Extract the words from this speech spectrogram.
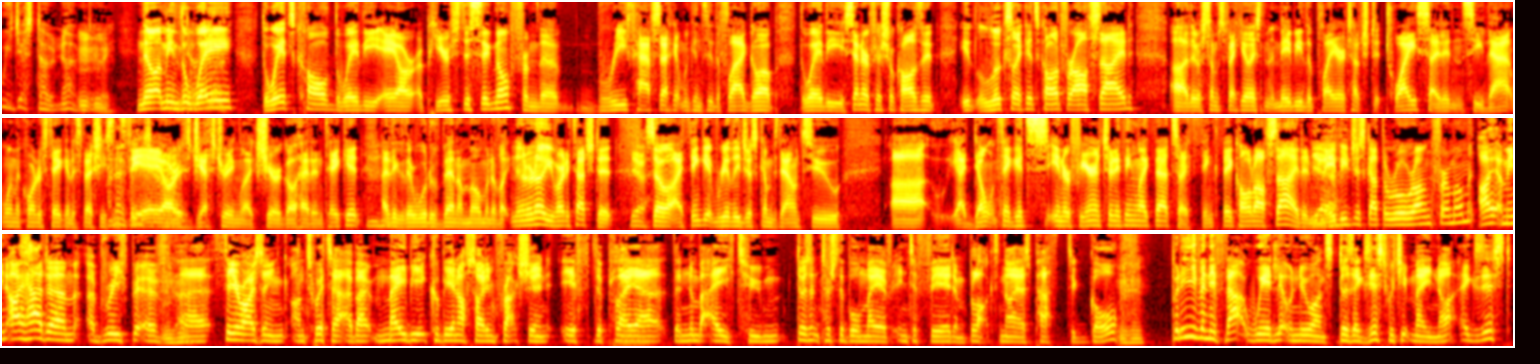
we just don't know, do we? No, I mean the way know. the way it's called, the way the AR appears to signal from the brief half second we can see the flag go up, the way the center official calls it, it looks like it's called for offside. Uh, there was some speculation that maybe the player touched it twice. I didn't see that when the corner's taken, especially since the so, AR right? is gesturing like, "Sure, go ahead and take it." I think there would have been a moment of like, "No, no, no, you've already touched it." Yeah. So I think it really just comes down to. Uh, I don't think it's interference or anything like that, so I think they called offside and Yeah. maybe just got the rule wrong for a moment. I, I mean, I had um, a brief bit of Mm-hmm. uh, theorising on Twitter about maybe it could be an offside infraction if the player, the number eight who doesn't touch the ball, may have interfered and blocked Naeher's path to goal. Mm-hmm. But even if that weird little nuance does exist, which it may not exist,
